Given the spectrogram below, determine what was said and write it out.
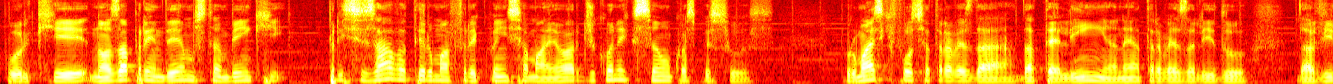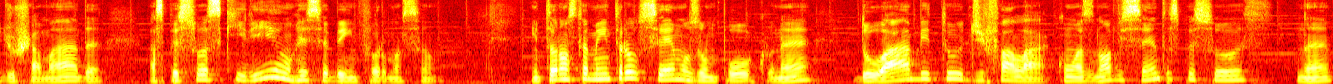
porque nós aprendemos também que precisava ter uma frequência maior de conexão com as pessoas. Por mais que fosse através da, da telinha, né, através ali do, da videochamada, as pessoas queriam receber informação. Então nós também trouxemos um pouco né, do hábito de falar com as 900 pessoas, né,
